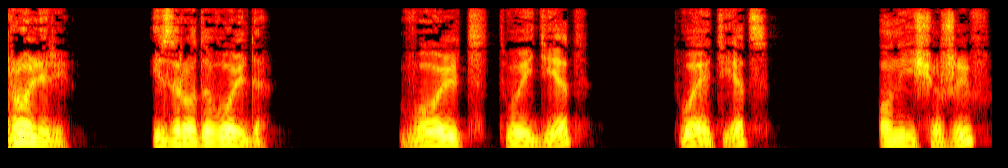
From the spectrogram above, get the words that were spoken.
«Роллери, из рода Вольда». Вольт твой дед? Твой отец? Он еще жив?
